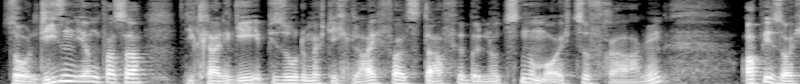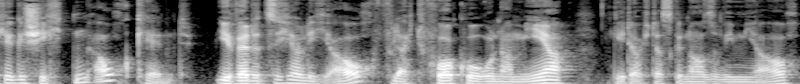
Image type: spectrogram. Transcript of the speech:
So, und diesen Irgendwasser, die kleine G-Episode, möchte ich gleichfalls dafür benutzen, um euch zu fragen, ob ihr solche Geschichten auch kennt. Ihr werdet sicherlich auch, vielleicht vor Corona mehr, geht euch das genauso wie mir auch,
